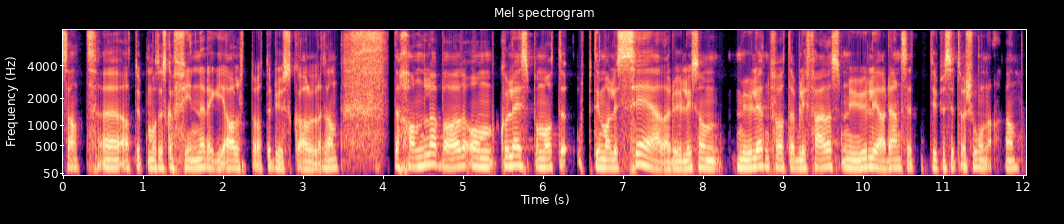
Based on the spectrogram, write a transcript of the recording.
Sant? Eh, At du på en måte skal finne deg i alt, og at du skal sant? Det handler bare om hvordan på en måte optimaliserer du liksom muligheten for at det blir færrest mulig av den type situasjoner. Sant?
